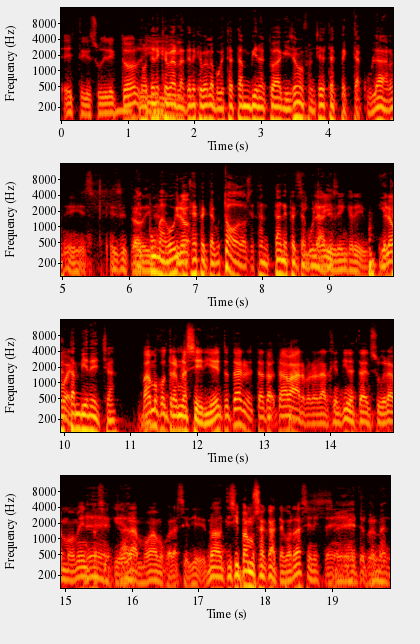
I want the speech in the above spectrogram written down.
este, que es su director. No, tenés y- que verla, tenés que verla porque está tan bien actuada. Guillermo Franchella está espectacular. Es, es El. Puma Goita Pero está espectacular. Todos están tan es espectaculares. Increíble, increíble. Y Pero está bueno, tan bien hecha. Vamos contra una serie. ¿eh? En total, está, está- está bárbaro. La Argentina está en su gran momento, Sí, así que claro. vamos, vamos con la serie. Nos anticipamos acá, ¿te acordás? En este, Sí, en este programa.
